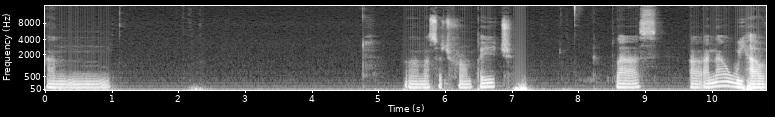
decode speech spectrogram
and message from page plus uh, and now we have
